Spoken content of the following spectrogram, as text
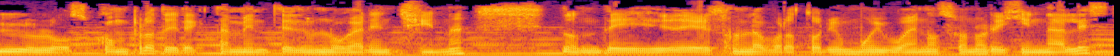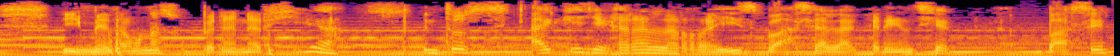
los compro directamente de un lugar en China donde es un laboratorio muy bueno son originales y me da una super energía entonces hay que llegar a la raíz base a la creencia base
